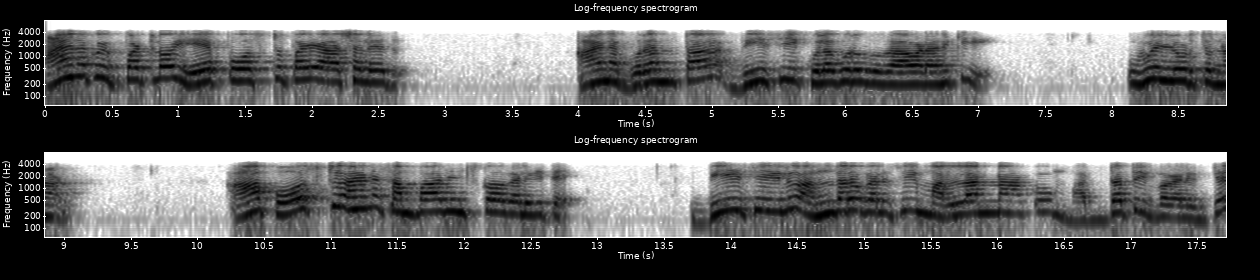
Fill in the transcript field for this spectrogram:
ఆయనకు ఇప్పట్లో ఏ పోస్టుపై ఆశ లేదు. ఆయన గురంతా బీసీ కులగురుగు కావడానికి ఉవ్విళ్ళుడుతున్నాడు. ఆ పోస్టు ఆయన సంపాదించుకోగలిగితే బీసీలు అందరూ కలిసి మల్లన్నకు మద్దతు ఇవ్వగలిగితే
